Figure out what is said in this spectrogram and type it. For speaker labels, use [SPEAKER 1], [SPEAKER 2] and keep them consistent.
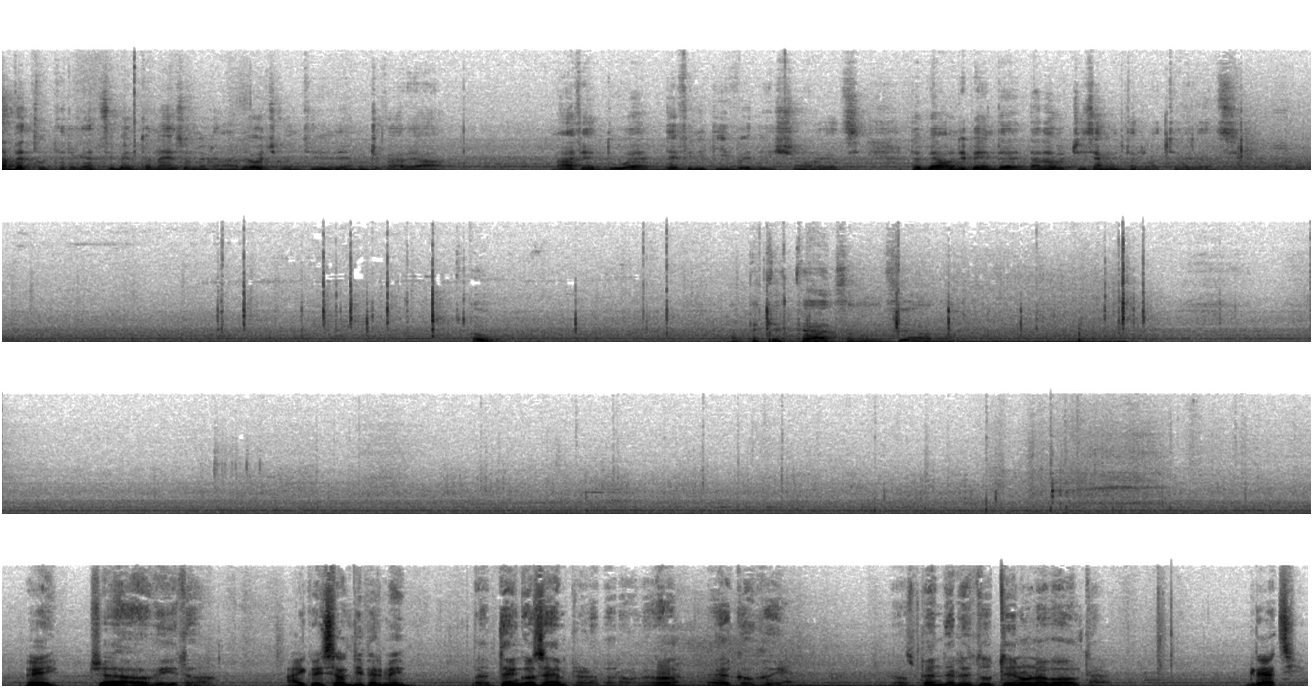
[SPEAKER 1] Salve a tutti ragazzi, bentornati sul mio canale. Oggi continueremo a giocare a Mafia 2 Definitive Edition ragazzi. Dobbiamo riprendere da dove ci siamo interrotti ragazzi. Oh. Ma perché cazzo non siamo?
[SPEAKER 2] Ehi,
[SPEAKER 3] Ciao Vito.
[SPEAKER 2] hai quei soldi per me?
[SPEAKER 3] Mantengo sempre la parola, no? Ecco qui. Non spenderli tutti in una volta.
[SPEAKER 2] Grazie.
